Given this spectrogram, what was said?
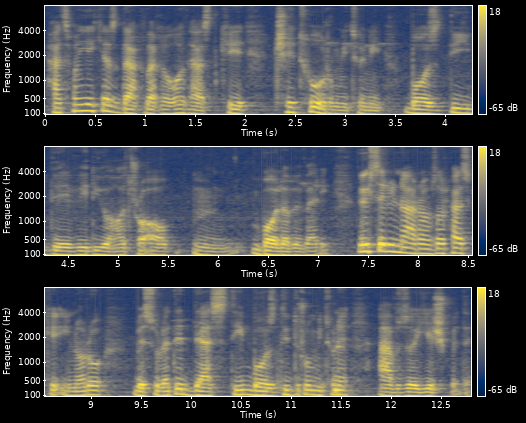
حتما یکی از دقدقه هست که چطور می‌تونی بازدید ویدیوهات رو بالا ببری. یک سری نرمافزار هست که اینا رو به صورت دستی بازدید رو می‌تونه افزایش بده.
